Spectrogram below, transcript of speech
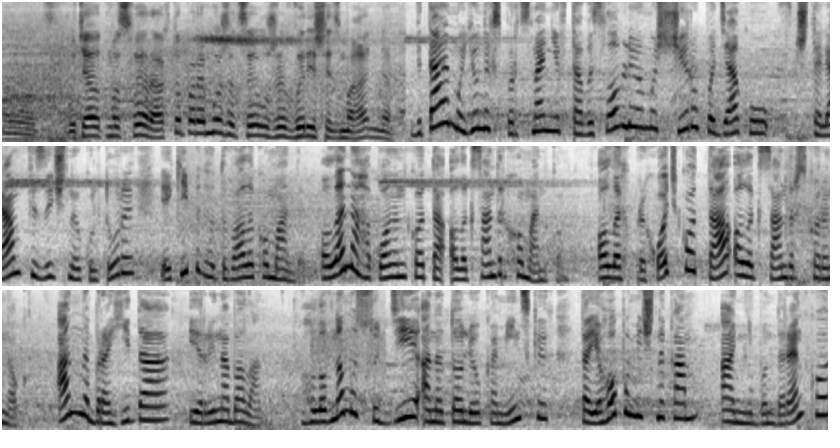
От. Оця атмосфера. А хто переможе, це вже вирішить змагання. Вітаємо юних спортсменів та висловлюємо щиру подяку вчителям фізичної культури, які підготували команди: Олена Гапоненко та Олександр Хоменко, Олег Приходько та Олександр Скоринок, Анна Брагіда, Ірина Балан. Головному судді Анатолію Камінських та його помічникам Анні Бондаренко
